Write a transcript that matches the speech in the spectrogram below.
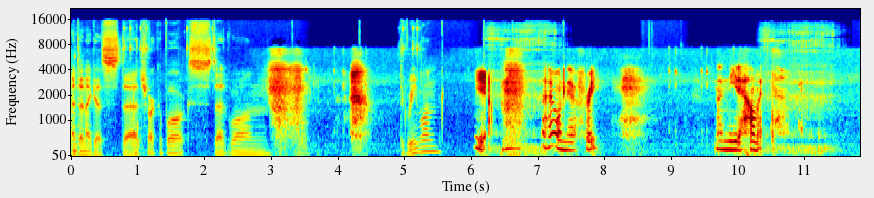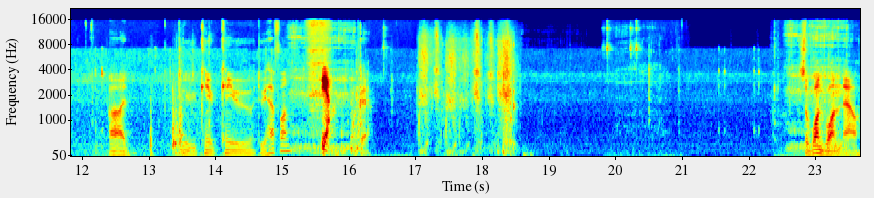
And then I guess that shulker box, that one. The green one? Yeah. I only have three. I need a helmet. Uh, do you, can you can you do you have one? Yeah. So one one now.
